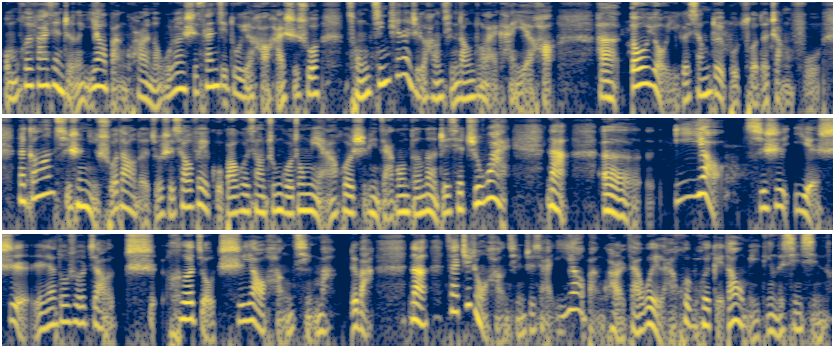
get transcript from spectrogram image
我们会发现整个医药板块呢，无论是三季度也好，还是说从今天的这个行情当中来看也好，啊，都有一个相对不错的涨幅。那刚刚其实你说到的就是消费股，包括像中国中免啊，或者食品加工等等这些之外，那呃，医药其实也是人家都说叫吃喝酒吃药行情嘛，对吧？那在这种行情之下，医药板块在未来会不会给到我们一定的信心呢？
